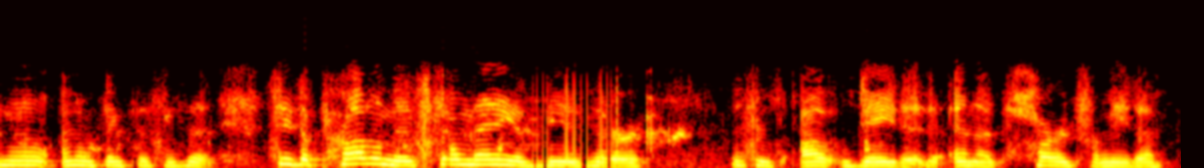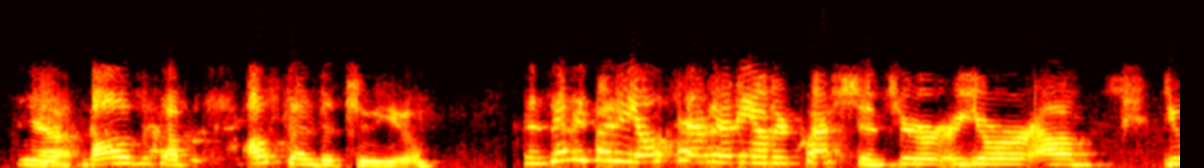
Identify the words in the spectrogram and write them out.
No, I don't think this is it. See, the problem is so many of these that are. This is outdated, and it's hard for me to. Yeah. yeah I'll just have. I'll send it to you. Does anybody else have any other questions? You're, you're, um, you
